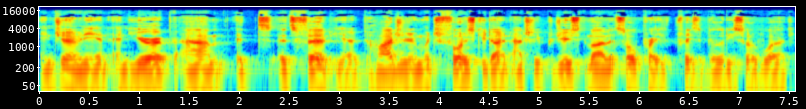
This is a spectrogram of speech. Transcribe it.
in Germany and, and Europe. Um, it's it's for you know hydrogen, which Fortescue don't actually produce at the moment. It's all pre feasibility sort of work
